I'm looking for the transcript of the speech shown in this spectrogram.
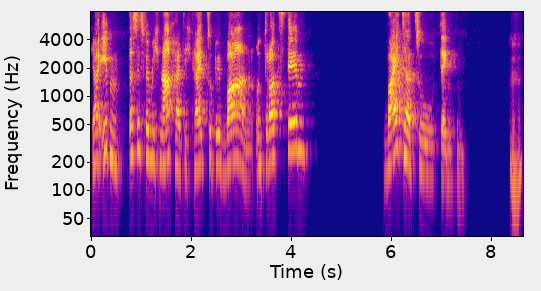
Ja, eben, das ist für mich Nachhaltigkeit zu bewahren und trotzdem weiterzudenken, mhm.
